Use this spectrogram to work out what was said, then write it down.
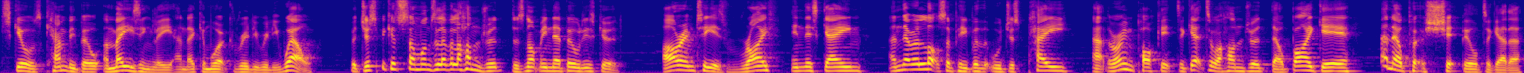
skills can be built amazingly, and they can work really, really well. But just because someone's level 100 does not mean their build is good. RMT is rife in this game, and there are lots of people that will just pay at their own pocket to get to 100. They'll buy gear, and they'll put a shit build together.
